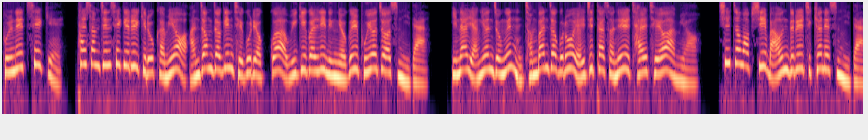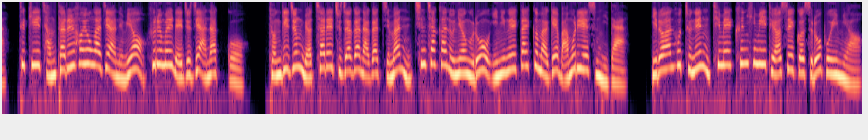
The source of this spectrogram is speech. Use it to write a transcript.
볼넷 3개, 탈삼진 3개를 기록하며 안정적인 제구력과 위기관리 능력을 보여주었습니다. 이날 양현종은 전반적으로 LG 타선을 잘 제어하며 실점 없이 마운드를 지켜냈습니다. 특히 장타를 허용하지 않으며 흐름을 내주지 않았고 경기 중 몇 차례 주자가 나갔지만 침착한 운영으로 이닝을 깔끔하게 마무리했습니다. 이러한 호투는 팀에 큰 힘이 되었을 것으로 보이며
